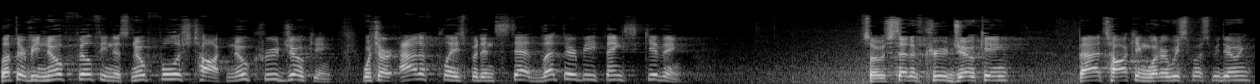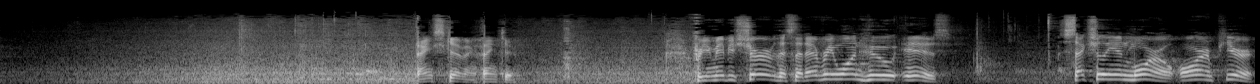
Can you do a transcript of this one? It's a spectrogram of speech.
Let there be no filthiness, no foolish talk, no crude joking, which are out of place, but instead let there be thanksgiving. So instead of crude joking, bad talking, what are we supposed to be doing? Thanksgiving, thank you. For you may be sure of this that everyone who is sexually immoral or impure,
